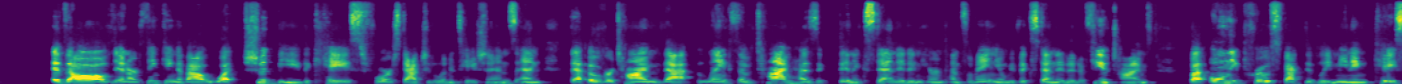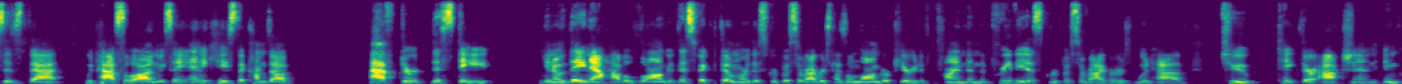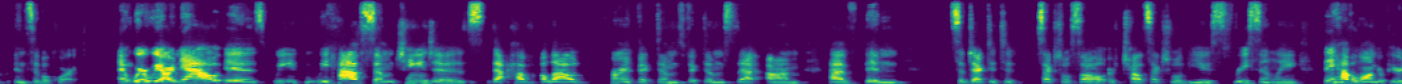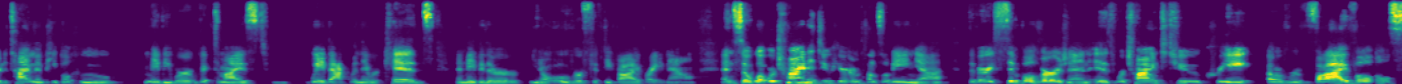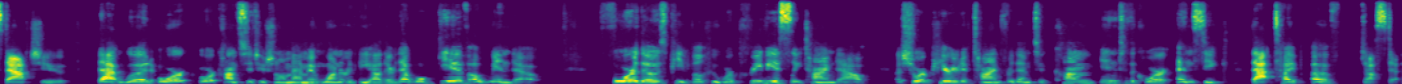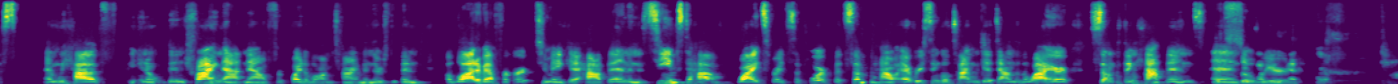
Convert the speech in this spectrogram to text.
evolved in our thinking about what should be the case for statute of limitations and that over time that length of time has been extended. And here in pennsylvania we've extended it a few times but only prospectively meaning cases that we pass a law and we say any case that comes up after this date you know they now have a longer this victim or this group of survivors has a longer period of time than the previous group of survivors would have to take their action in, in civil court and where we are now is we we have some changes that have allowed current victims victims that um, have been subjected to sexual assault or child sexual abuse recently they have a longer period of time than people who maybe were victimized way back when they were kids and maybe they're you know over 55 right now. And so what we're trying to do here in pennsylvania the very simple version is we're trying to create a revival statute that would or or constitutional amendment one or the other that will give a window for those people who were previously timed out a short period of time for them to come into the court and seek that type of justice. And we have you know been trying that now for quite a long time and there's been a lot of effort to make it happen and it seems to have widespread support but somehow every single time we get down to the wire something happens and it's so weird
